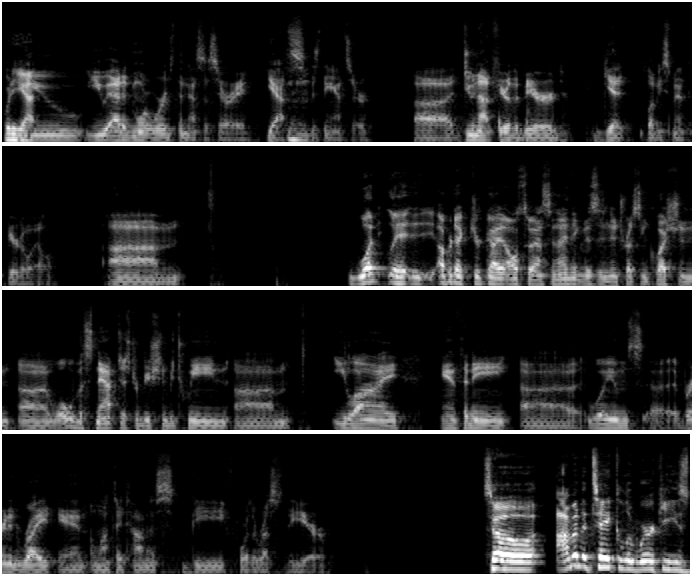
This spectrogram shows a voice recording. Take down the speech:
What do you got? You you added more words than necessary. Yes Mhm. is the answer. Uh, do not fear the beard. Get Lovie Smith beard oil. Um, what uh, Upper Deck Jerk Guy also asked, and I think this is an interesting question. Uh, what will the snap distribution between um, Eli, Anthony uh, Williams, uh, Brandon Wright, and Alante Thomas be for the rest of the year? So I'm gonna take Lewerke's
